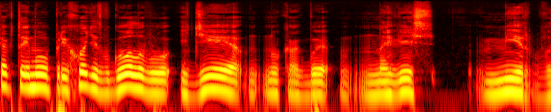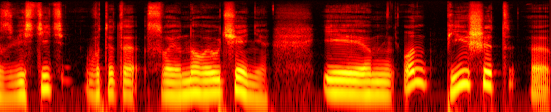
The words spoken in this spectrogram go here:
как-то ему приходит в голову идея, ну, как бы на весь мир возвестить вот это свое новое учение. И он пишет э,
